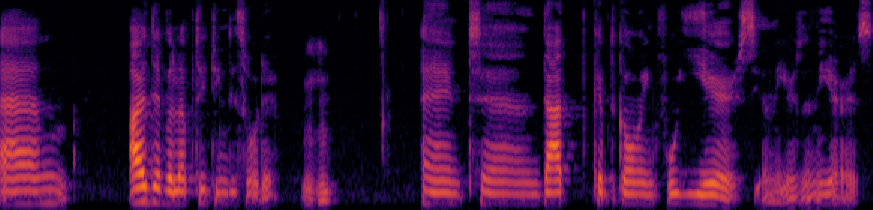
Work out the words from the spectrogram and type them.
and i developed eating disorder Mhm. And uh, that kept going for years and years and years.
